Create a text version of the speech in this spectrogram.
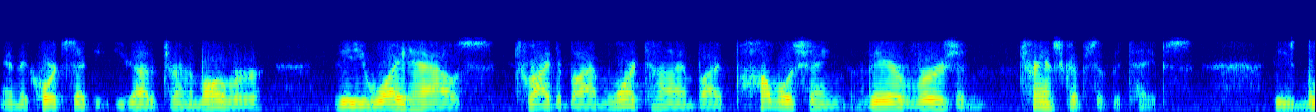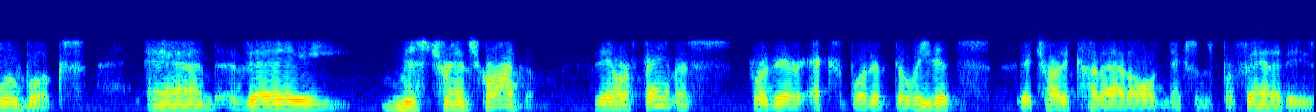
and the court said you got to turn them over. The White House tried to buy more time by publishing their version transcripts of the tapes, these blue books, and they mistranscribed them. They were famous for their expletive deleteds. They try to cut out all of Nixon's profanities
